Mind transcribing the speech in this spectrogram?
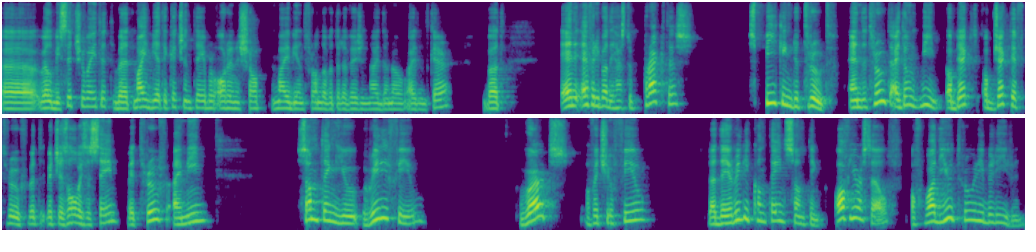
uh, will be situated, but it might be at the kitchen table or in a shop, it might be in front of a television. I don't know, I don't care. But everybody has to practice speaking the truth. And the truth, I don't mean object, objective truth, which is always the same. With truth, I mean something you really feel, words of which you feel that they really contain something of yourself, of what you truly believe in.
